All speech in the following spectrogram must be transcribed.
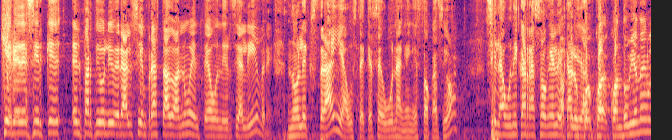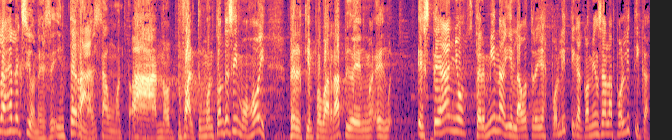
quiere decir que el Partido Liberal siempre ha estado anuente a unirse a Libre. No le extraña a usted que se unan en esta ocasión. Si la única razón es el Ah, pero candidato. cu- cu- cuando vienen las elecciones internas. Falta un montón. Ah, no, falta un montón, decimos hoy. Pero el tiempo va rápido. En, en- este año termina y la otra ya es política, comienza la política.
